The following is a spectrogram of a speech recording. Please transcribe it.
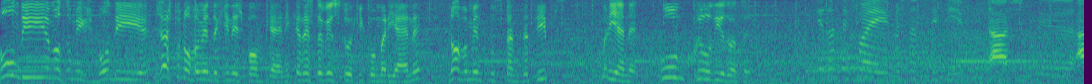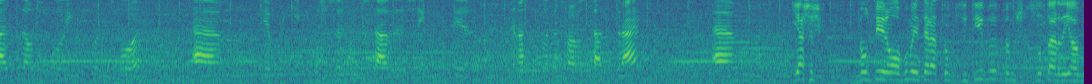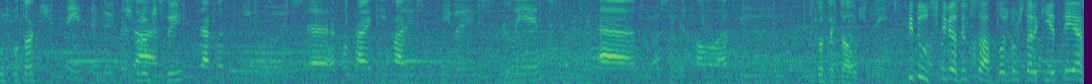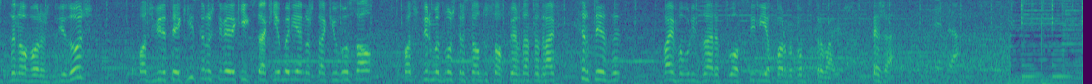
Bom dia, meus amigos, bom dia. Já estou novamente aqui na Expo Mecânica, desta vez estou aqui com a Mariana, novamente no stand da Tips. Mariana, como correu o dia de ontem? O dia de ontem foi bastante positivo, acho que a adesão do público foi muito boa. Um, tivemos aqui muitas pessoas interessadas em conhecer a nossa plataforma de Data Drive. Um, E achas que vão ter alguma interação positiva? Vamos resultar daí alguns contactos? sim, sem dúvida, Esperamos já, que sim. já conseguimos eh, apontar aqui vários possíveis clientes uh, para depois fazer follow-up e, E contactá-los? Sim. E tu, se estiveres interessado, nós vamos estar aqui até às 19 horas do dia de hoje. Podes vir até aqui, se eu não estiver aqui, que está aqui a Mariana ou está aqui o Gonçalo, podes pedir uma demonstração do software Data Drive, de certeza vai valorizar a tua oficina e a forma como tu trabalhas. Até já! 开始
